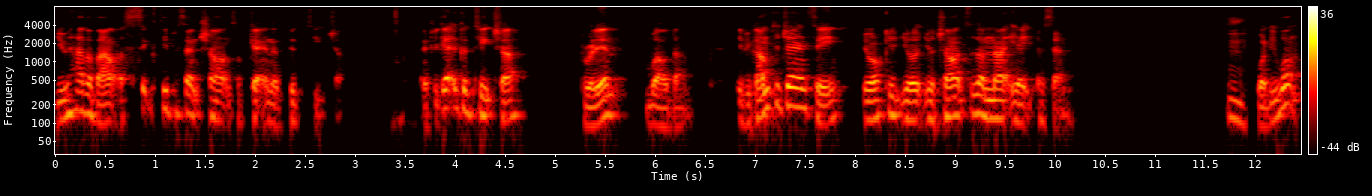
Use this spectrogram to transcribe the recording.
you have about a 60% chance of getting a good teacher. if you get a good teacher, brilliant, well done. If you come to JNC, your, your, your chances are 98%. Hmm. What do you want?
